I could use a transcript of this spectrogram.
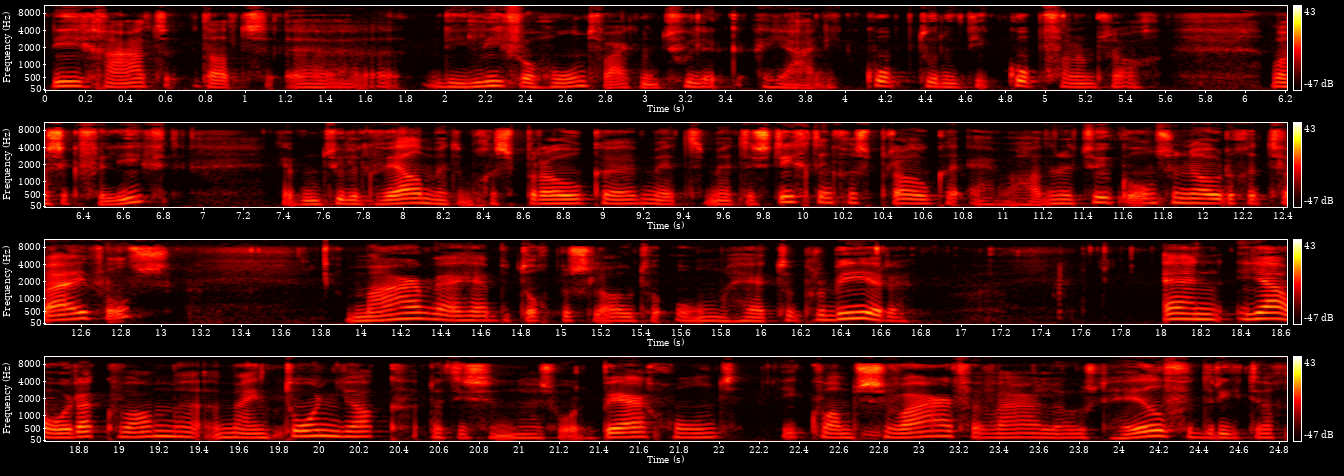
die gaat dat, die lieve hond, waar ik natuurlijk, ja, die kop, toen ik die kop van hem zag, was ik verliefd. Ik heb natuurlijk wel met hem gesproken, met, met de stichting gesproken. En we hadden natuurlijk onze nodige twijfels. Maar wij hebben toch besloten om het te proberen. En ja hoor, daar kwam uh, mijn tonjak, dat is een uh, soort berghond, die kwam zwaar verwaarloosd, heel verdrietig,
